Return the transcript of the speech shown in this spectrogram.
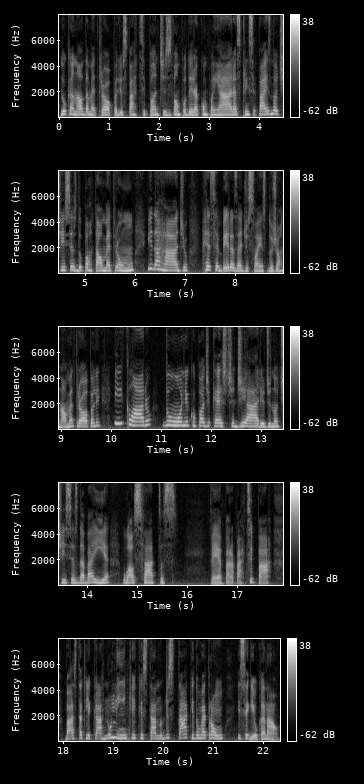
No canal da Metrópole, os participantes vão poder acompanhar as principais notícias do portal Metro 1 e da rádio, receber as edições do jornal Metrópole e, claro, do único podcast diário de notícias da Bahia, o Aos Fatos. É, para participar, basta clicar no link que está no destaque do Metro 1 e seguir o canal.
